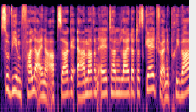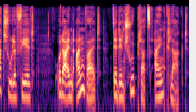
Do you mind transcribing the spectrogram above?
so wie im Falle einer Absage ärmeren Eltern leider das Geld für eine Privatschule fehlt oder ein Anwalt, der den Schulplatz einklagt.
